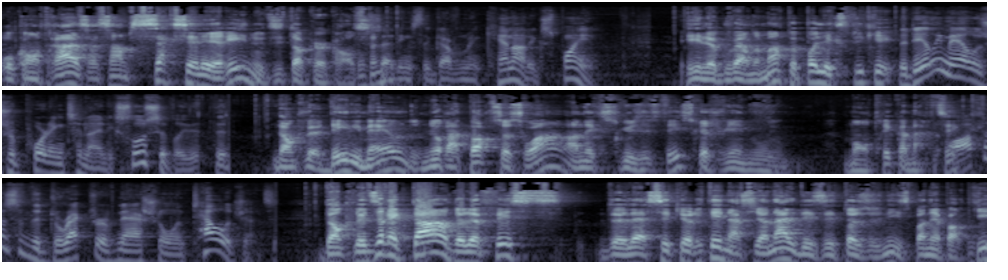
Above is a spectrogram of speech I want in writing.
Au contraire, ça semble s'accélérer, nous dit Tucker Carlson. Et le gouvernement ne peut pas l'expliquer. Donc le Daily Mail nous rapporte ce soir en exclusivité ce que je viens de vous montré comme article. Donc, le directeur de l'Office de la sécurité nationale des États-Unis, c'est pas n'importe qui,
